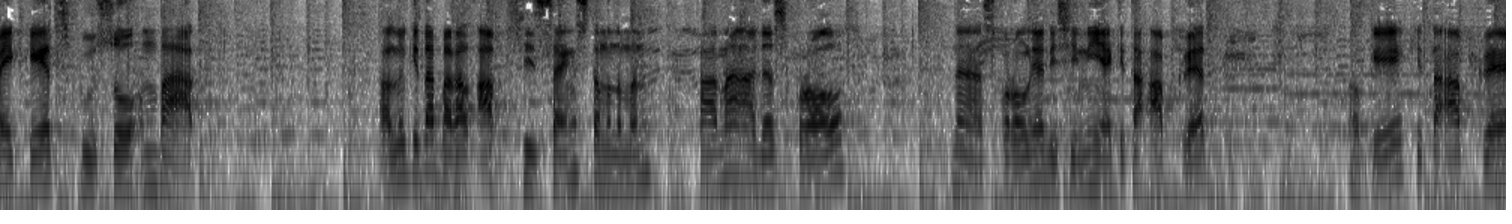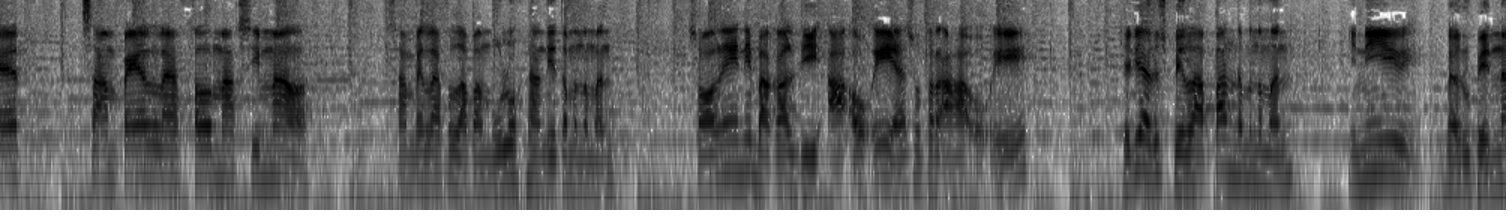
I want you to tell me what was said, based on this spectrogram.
package Buso 4 lalu kita bakal up si Sengs teman-teman. Karena ada scroll. Nah scrollnya di sini ya. Kita upgrade. Oke kita upgrade sampai level maksimal. Sampai level 80 nanti teman-teman. Soalnya ini bakal di AOE ya super AOE jadi harus B8 teman-teman. Ini baru B6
